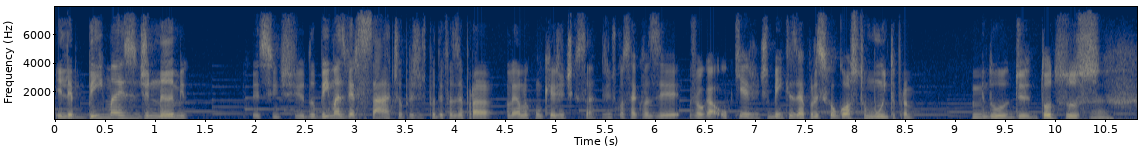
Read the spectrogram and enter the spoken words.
ele é bem mais dinâmico nesse sentido, bem mais versátil pra gente poder fazer paralelo com o que a gente quiser. A gente consegue fazer, jogar o que a gente bem quiser. Por isso que eu gosto muito pra mim do, de todos os. É.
